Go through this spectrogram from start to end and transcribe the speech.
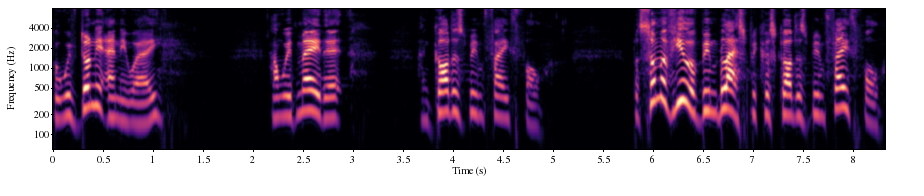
But we've done it anyway, and we've made it, and God has been faithful. But some of you have been blessed because God has been faithful.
